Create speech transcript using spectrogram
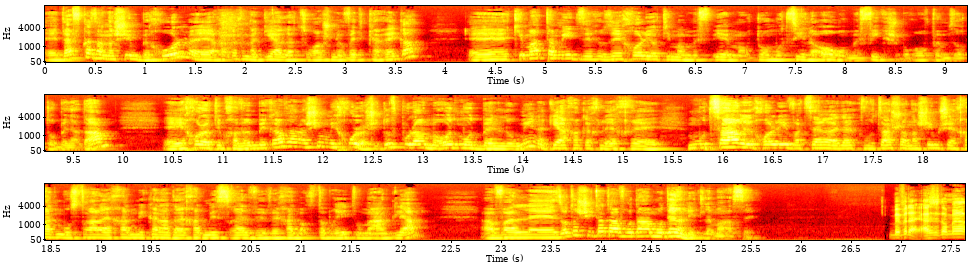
אה, דווקא זה אנשים בחו"ל, אה, אחר כך נגיע לצורה שאני עובד כרגע. אה, כמעט תמיד זה, זה יכול להיות עם, המפ... עם אותו מוציא לאור או מפיק, שברוב פעמים זה אותו בן אדם. אה, יכול להיות עם חברים, בעיקר זה אנשים מחו"ל, השיתוף פעולה מאוד מאוד בינלאומי, נגיע אחר כך לאיך אה, מוצר יכול להיווצר על ידי קבוצה של אנשים שאחד מאוסטרליה, אחד מקנדה, אחד מישראל ואחד מארצות הברית ומאנגליה, אבל אה, זאת השיטת העבודה המודרנית למעשה. בוודאי, אז אתה אומר,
